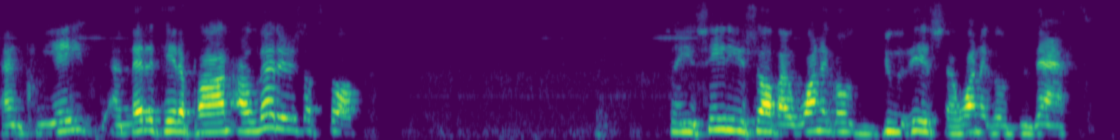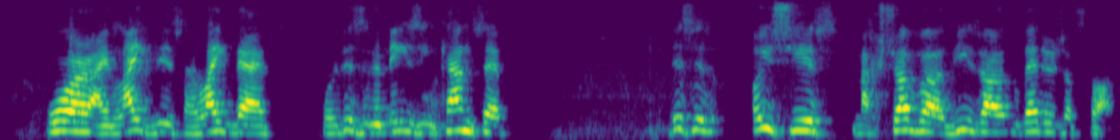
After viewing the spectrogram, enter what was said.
and create and meditate upon are letters of thought. So you say to yourself, I want to go do this, I want to go do that, or I like this, I like that, or this is an amazing concept. This is oisius machshava, these are letters of thought.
